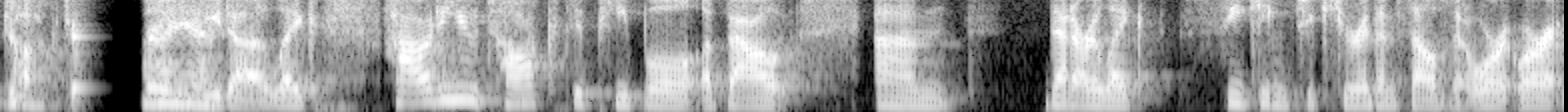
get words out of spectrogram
doctor oh, Anita? like how do you talk to people about um that are like seeking to cure themselves or or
